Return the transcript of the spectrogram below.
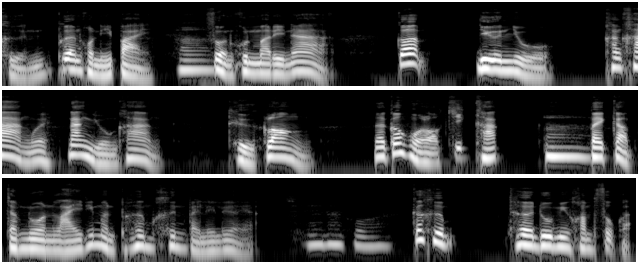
ขืนเพื่อนคนนี้ไป อ่าส่วนคุณมารีนาก็ยืนอยู่ข้างๆเว้ยนั่งอยู่ข้างๆถือกล้อง แล้วก็หัวเราะคิกคัก อ่าไปกับจำนวนไลค์ที่มันเพิ่มขึ้นไปเรื่อยๆอะเชี่ยน่ากลัว ก็คือ เธอดูมีความสุขอะ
